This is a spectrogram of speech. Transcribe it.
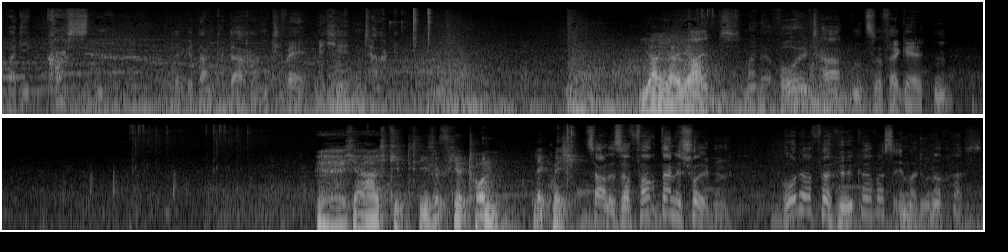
Aber die Kosten. Der Gedanke daran quält mich jeden Tag. Ja, ja, ja. Bereit, meine Wohltaten zu vergelten? Äh, Ja, ich gebe dir diese vier Tonnen. Leck mich. Zahle sofort deine Schulden. Oder verhöker, was immer du noch hast.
